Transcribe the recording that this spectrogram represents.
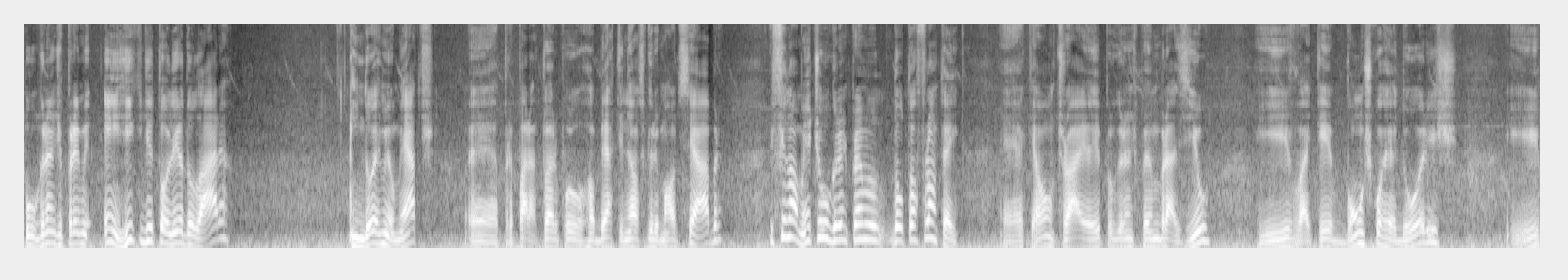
O Grande Prêmio Henrique de Toledo Lara, em 2 mil metros, é, preparatório para o Roberto e Nelson Grimaldi Seabra. E finalmente o Grande Prêmio Doutor Fronten, é, que é um aí para o Grande Prêmio Brasil e vai ter bons corredores e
